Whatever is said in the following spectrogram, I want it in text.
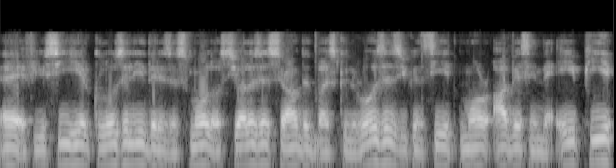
Uh, if you see here closely, there is a small osteolysis surrounded by sclerosis. You can see it more obvious in the AP.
